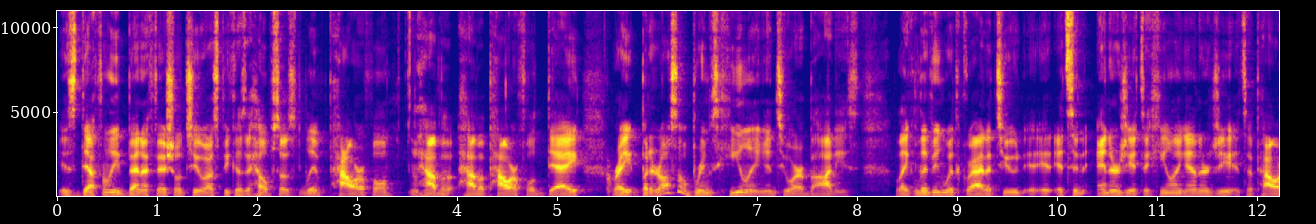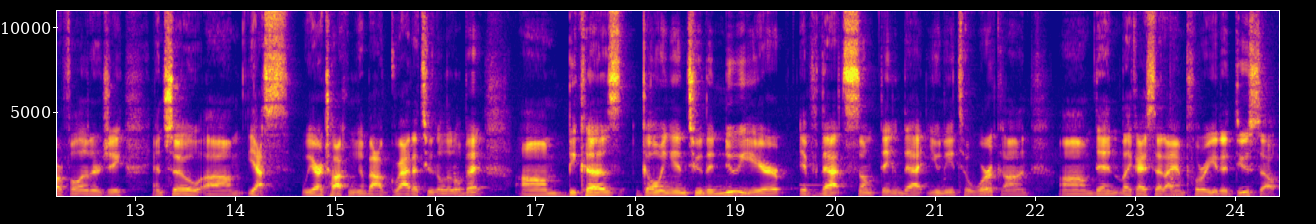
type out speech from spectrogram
is definitely beneficial to us because it helps us live powerful and have a have a powerful day, right? But it also brings healing into our bodies like living with gratitude it, it's an energy it's a healing energy it's a powerful energy. And so um, yes we are talking about gratitude a little bit um, because going into the new year if that's something that you need to work on um, then like i said i implore you to do so.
